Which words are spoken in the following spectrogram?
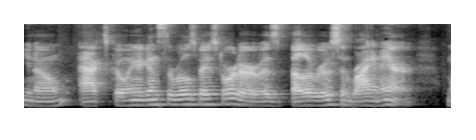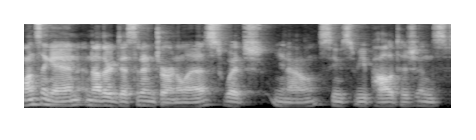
you know, act going against the rules based order was Belarus and Ryanair. Once again, another dissident journalist, which, you know, seems to be politicians'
